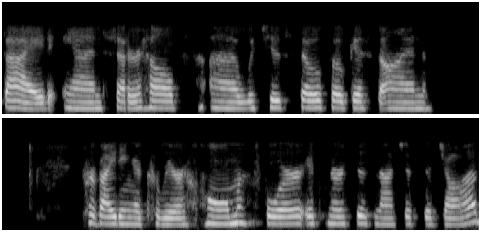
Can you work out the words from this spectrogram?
side. And Sutter Health, uh, which is so focused on providing a career home for its nurses, not just a job.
